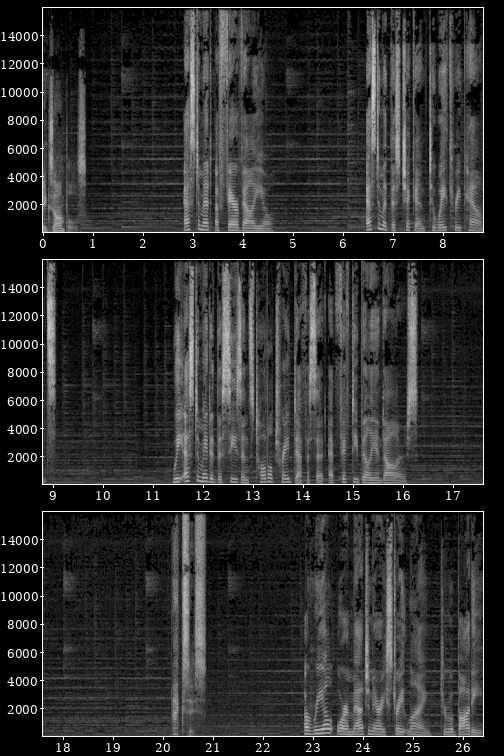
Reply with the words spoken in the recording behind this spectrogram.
Examples Estimate of fair value. Estimate this chicken to weigh 3 pounds. We estimated the season's total trade deficit at $50 billion. Axis A real or imaginary straight line through a body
